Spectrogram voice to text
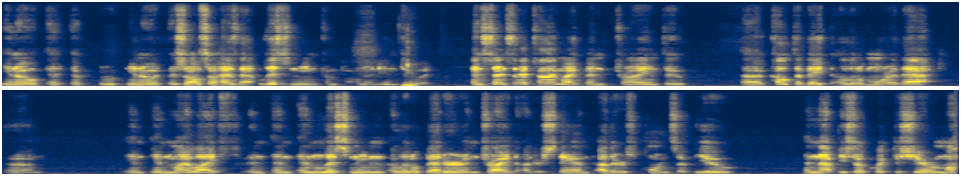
you know, it, you know, is also has that listening component into it. And since that time, I've been trying to uh, cultivate a little more of that um, in in my life and, and and listening a little better and trying to understand others' points of view and not be so quick to share mine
